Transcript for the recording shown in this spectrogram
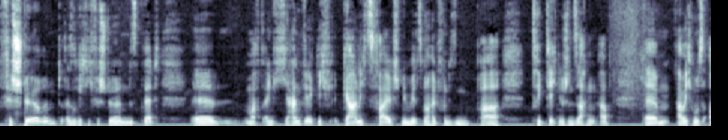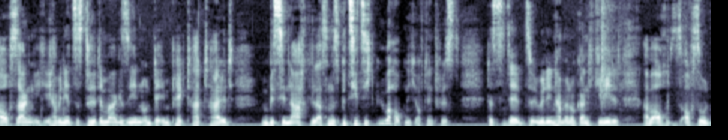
verstörend, also richtig verstörendes Brett, äh, macht eigentlich handwerklich gar nichts falsch, nehmen wir jetzt mal halt von diesen paar tricktechnischen Sachen ab. Ähm, aber ich muss auch sagen, ich, ich habe ihn jetzt das dritte Mal gesehen und der Impact hat halt ein bisschen nachgelassen. Das bezieht sich überhaupt nicht auf den Twist. Das, der, über den haben wir noch gar nicht geredet. Aber auch, auch so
